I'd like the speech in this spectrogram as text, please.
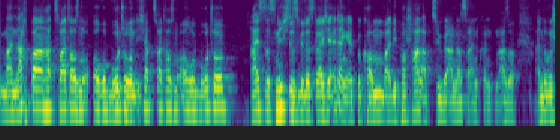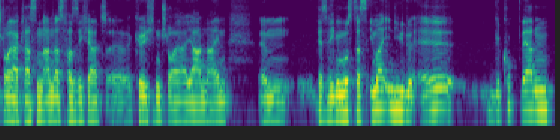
mein Nachbar hat 2000 Euro brutto und ich habe 2000 Euro brutto, heißt das nicht, dass wir das gleiche Elterngeld bekommen, weil die Pauschalabzüge anders sein könnten. Also andere Steuerklassen anders versichert, äh, Kirchensteuer, ja, nein. Ähm, deswegen muss das immer individuell geguckt werden,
